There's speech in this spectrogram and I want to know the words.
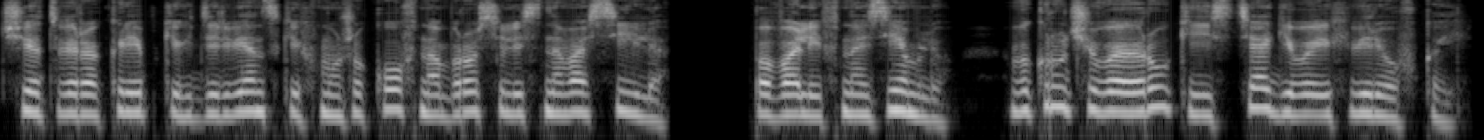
Четверо крепких деревенских мужиков набросились на Василия, повалив на землю, выкручивая руки и стягивая их веревкой.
